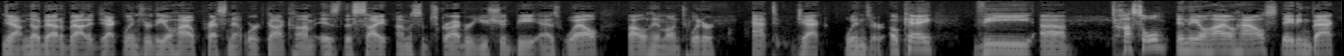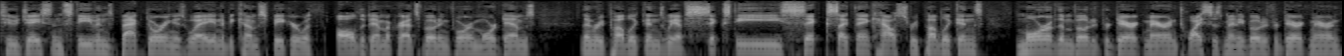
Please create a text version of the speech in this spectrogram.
Yeah, no doubt about it. Jack Windsor, the OhioPressNetwork.com is the site. I'm a subscriber. You should be as well. Follow him on Twitter at Jack Windsor. Okay, the. Uh, tussle in the Ohio House dating back to Jason Stephens backdooring his way in to become Speaker with all the Democrats voting for him, more Dems than Republicans. We have 66, I think, House Republicans. More of them voted for Derek Merrin. Twice as many voted for Derek Merrin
